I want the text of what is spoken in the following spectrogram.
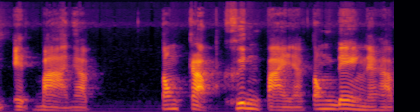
61 บาทครับ ต้องกลับขึ้นไปนะต้องเด้งนะครับ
